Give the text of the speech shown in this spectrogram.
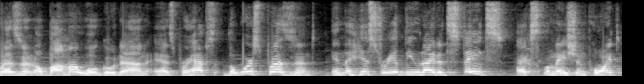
President Obama will go down as perhaps the worst president in the history of the United States! Exclamation point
